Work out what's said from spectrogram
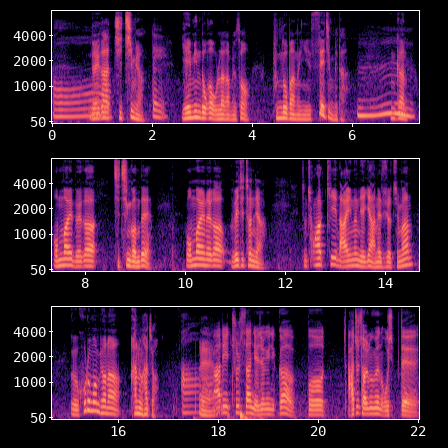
어. 뇌가 지치면 네. 예민도가 올라가면서 분노 반응이 세집니다. 음. 그러니까 엄마의 뇌가 지친 건데 엄마의 뇌가 왜 지쳤냐? 좀 정확히 나이는 얘기 안 해주셨지만 그 호르몬 변화 가능하죠. 아. 네. 딸이 출산 예정이니까 뭐 아주 젊으면 50대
